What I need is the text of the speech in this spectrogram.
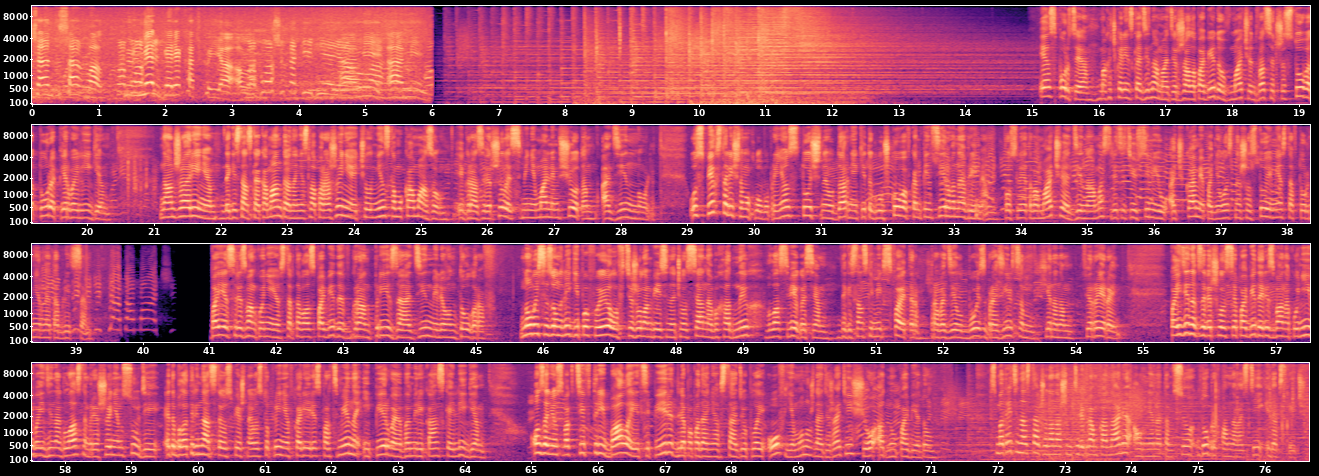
сағвал. Hürmet gerek hatkı ya Allah. Побольше таких дней, я Амин, амин. И о спорте. Махачкалинская «Динамо» одержала победу в матче 26-го тура первой лиги. На Анжи-арене дагестанская команда нанесла поражение Челнинскому КАМАЗу. Игра завершилась с минимальным счетом 1-0. Успех столичному клубу принес точный удар Никиты Глушкова в компенсированное время. После этого матча «Динамо» с 37 очками поднялось на шестое место в турнирной таблице. Боец Резван Кунеев стартовал с победы в Гран-при за 1 миллион долларов. Новый сезон Лиги ПФЛ в тяжелом весе начался на выходных в Лас-Вегасе. Дагестанский миксфайтер проводил бой с бразильцем Хенаном Феррейрой. Поединок завершился победой Резвана Кунеева единогласным решением судей. Это было 13-е успешное выступление в карьере спортсмена и первое в американской лиге. Он занес в актив 3 балла, и теперь для попадания в стадию плей-офф ему нужно одержать еще одну победу. Смотрите нас также на нашем телеграм-канале. А у меня на этом все. Добрых вам новостей и до встречи.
